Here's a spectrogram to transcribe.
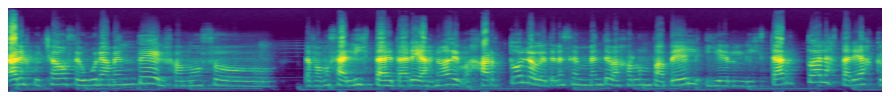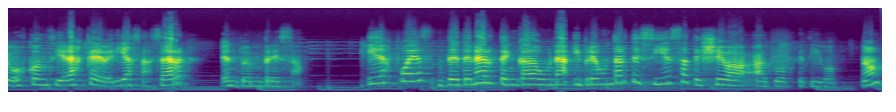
han escuchado seguramente el famoso, la famosa lista de tareas, ¿no? De bajar todo lo que tenés en mente, bajarlo un papel y enlistar todas las tareas que vos considerás que deberías hacer en tu empresa. Y después detenerte en cada una y preguntarte si esa te lleva a tu objetivo, ¿no?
